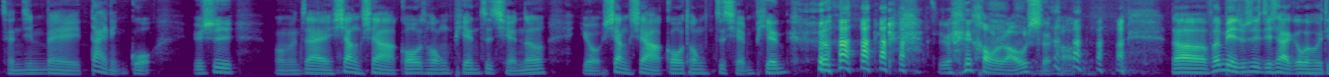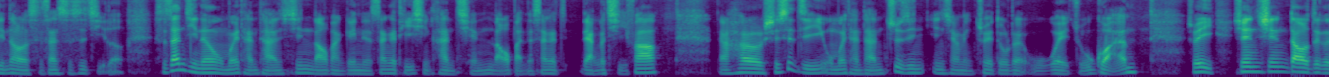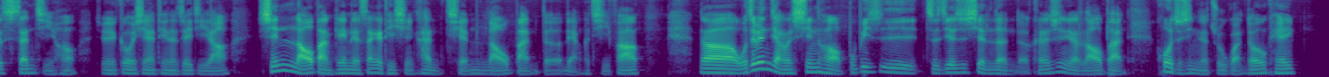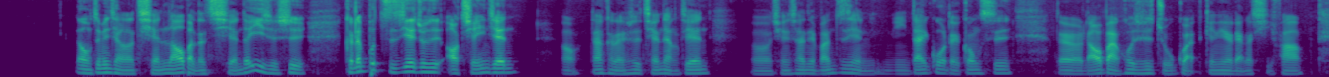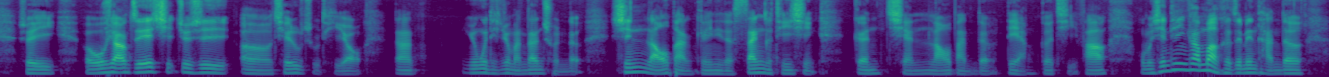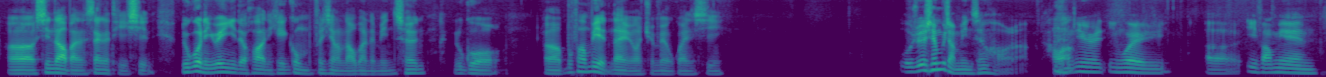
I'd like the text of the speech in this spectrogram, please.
曾经被带领过。于是我们在向下沟通篇之前呢，有向下沟通之前篇，这个好饶舌啊！那分别就是接下来各位会听到的十三、十四集了。十三集呢，我们会谈谈新老板给你的三个提醒和前老板的三个两个启发。然后十四集我们会谈谈至今影响你最多的五位主管。所以先先到这个十三集哈，就是各位现在听的这一集啦。新老板给你的三个提醒和前老板的两个启发。那我这边讲的新哈，不必是直接是现任的，可能是你的老板或者是你的主管都 OK。那我这边讲的前老板的前的意思是，可能不直接就是哦前一间哦，但可能是前两间，呃前三间，反正之前你待过的公司的老板或者是主管给你的两个启发，所以呃我想要直接切就是呃切入主题哦，那因为问题就蛮单纯的，新老板给你的三个提醒。跟前老板的两个启发，我们先听一看 Mark 这边谈的，呃，新老板的三个提醒。如果你愿意的话，你可以跟我们分享老板的名称；如果呃不方便，那也完全没有关系。我觉得先不讲名称好了，好啊，因为因为呃，一方面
